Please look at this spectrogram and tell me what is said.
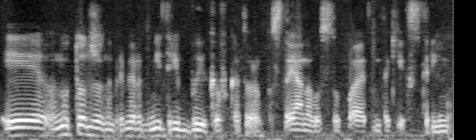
И ну, тот же, например, Дмитрий Быков, который постоянно выступает на таких стримах.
